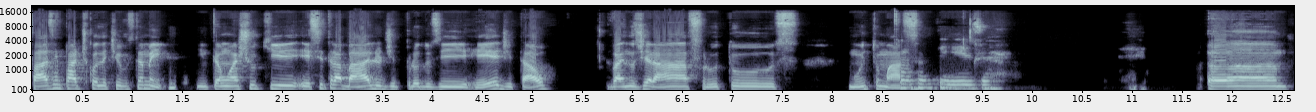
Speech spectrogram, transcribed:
fazem parte de coletivos também. Então, acho que esse trabalho de produzir rede e tal vai nos gerar frutos muito massa. Com certeza. Uh,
